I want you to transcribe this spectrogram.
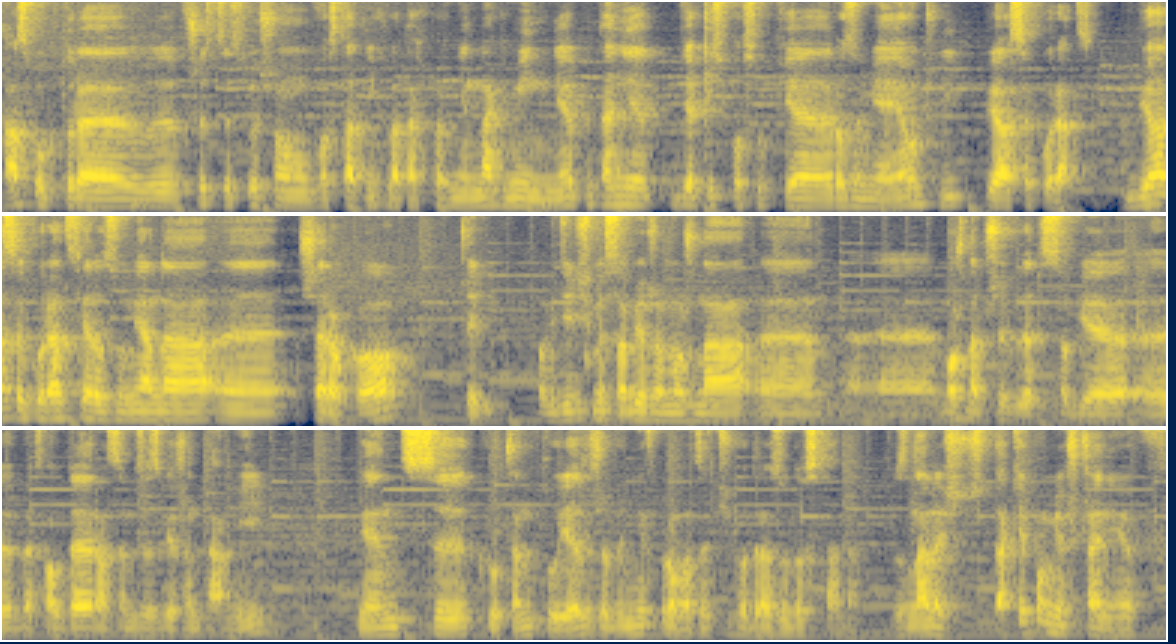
hasło, które y, wszyscy słyszą w ostatnich latach pewnie nagminnie, pytanie w jaki sposób je rozumieją, czyli bioasekuracja. Bioasekuracja rozumiana e, szeroko, czyli powiedzieliśmy sobie, że można, e, e, można przywlec sobie BVD razem ze zwierzętami, więc y, kluczem tu jest, żeby nie wprowadzać ich od razu do stada. Znaleźć takie pomieszczenie w,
